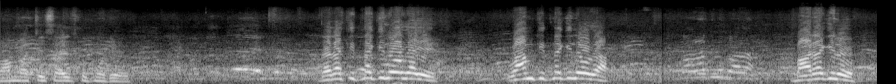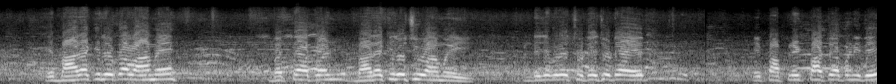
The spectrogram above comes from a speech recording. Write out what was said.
वामाची साईज खूप मोठी आहे. दादा कितना किलो होगा ये? वाम कितना किलो होगा? बारा किलो. बारा बारह किलो ये बारह किलो का वाम है. बघताय आपण बारा किलोची वाम आहे ही. आणि त्याच्याबरोबर छोटे छोटे आहेत. हे पापलेट पाहतोय आपण इथे.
